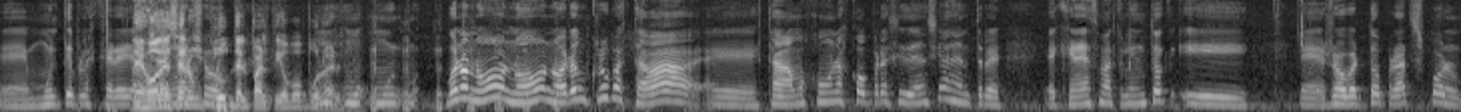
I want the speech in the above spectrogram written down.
Eh, múltiples querellas. Dejó de ser un club del Partido Popular. bueno, no, no, no era un club, estaba, eh, estábamos con unas copresidencias entre eh, Kenneth McClintock y eh, Roberto Prats por,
